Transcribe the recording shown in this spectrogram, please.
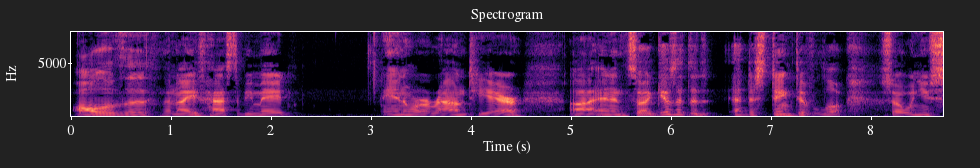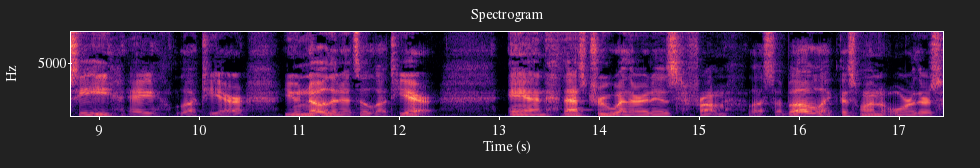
all of the, the knife has to be made in or around Thiers. Uh, and so it gives it the, a distinctive look. So when you see a La Thiers, you know that it's a La Thiers. And that's true whether it is from Le Sabot, like this one, or there's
